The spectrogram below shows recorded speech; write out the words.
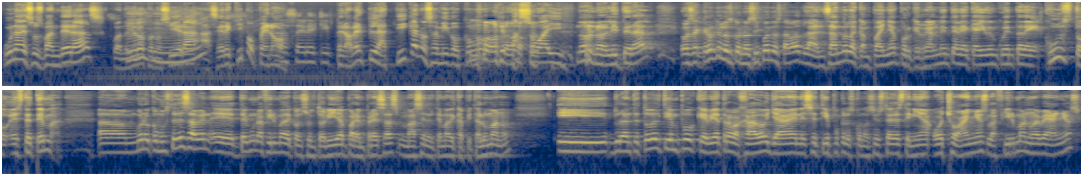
una de sus banderas cuando yo lo conocí era hacer equipo, pero Hacer equipo. pero a ver, platícanos, amigo, ¿cómo No, qué no. pasó ahí? No, no, literal. O sea, creo que los conocí cuando estaba lanzando la campaña porque realmente había caído en cuenta de justo este tema. Bueno, como ustedes saben, eh, tengo una firma de consultoría para empresas, más en el tema de capital humano. Y durante todo el tiempo que había trabajado, ya en ese tiempo que los conocí a ustedes, tenía 8 años la firma, 9 años.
